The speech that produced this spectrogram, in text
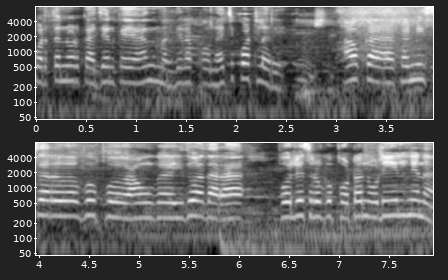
ಕೊಡ್ತೇನೆ ನೋಡಿ ಕಜನ್ ಕೈ ಅಂದ್ ಮರ್ದಿನ ಫೋನ್ ಹಚ್ಚಿ ಕೊಟ್ಲ ರೀ. ಅವ್ ಕಮಿಷರ್ಗೂ ಪೋ ಅವಂಗ ಇದು ಅದಾರ, ಪೊಲೀಸ್ರಿಗೂ ಫೋಟೋ ನೋಡಿ ಇಲ್ಲಿ ನೀನು.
